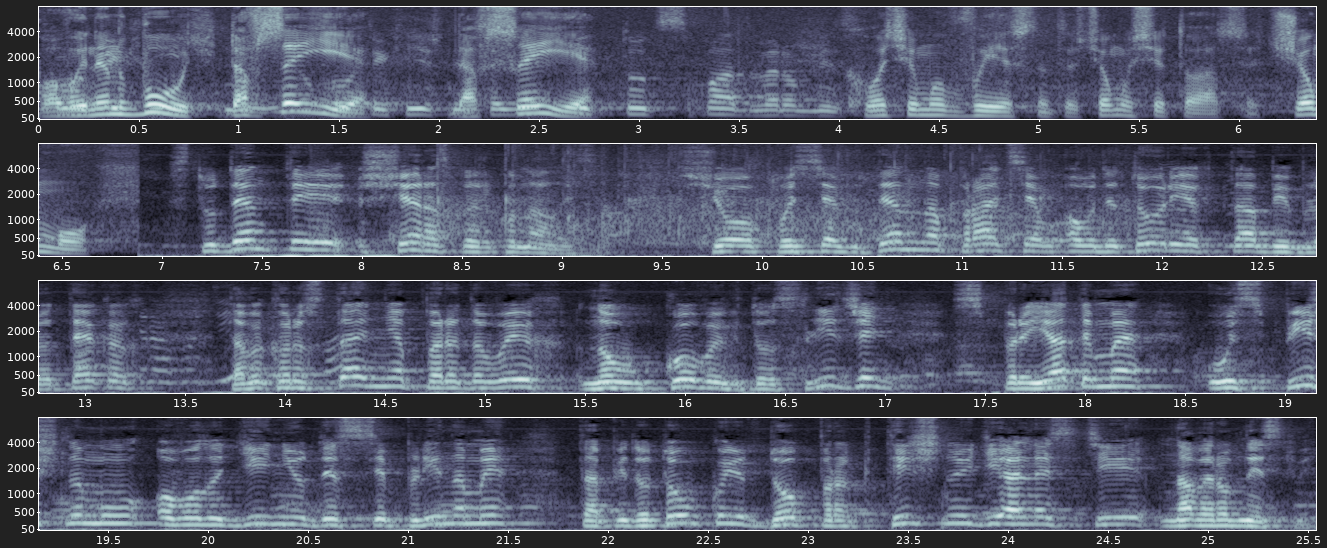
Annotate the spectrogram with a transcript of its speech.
повинен бути. Да все є. Да все є. тут спад виробництва. Хочемо вияснити, в чому ситуація, чому. Студенти ще раз переконалися, що повсякденна праця в аудиторіях та бібліотеках та використання передових наукових досліджень сприятиме успішному оволодінню дисциплінами та підготовкою до практичної діяльності на виробництві.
